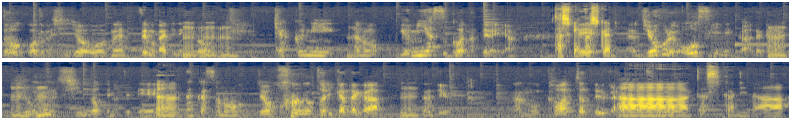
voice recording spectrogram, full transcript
動向とか市場のやつ全部書いてんねんけど、うんうんうん。逆に、うんあの読みやすくはなってないやん。確かに確かに。情報量多すぎんねんかだから、うんうんうん読むのしんどってなってて、んなんかその情報の取り方がうん。なんていうあの変わっちゃってるからああ、確かにな。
